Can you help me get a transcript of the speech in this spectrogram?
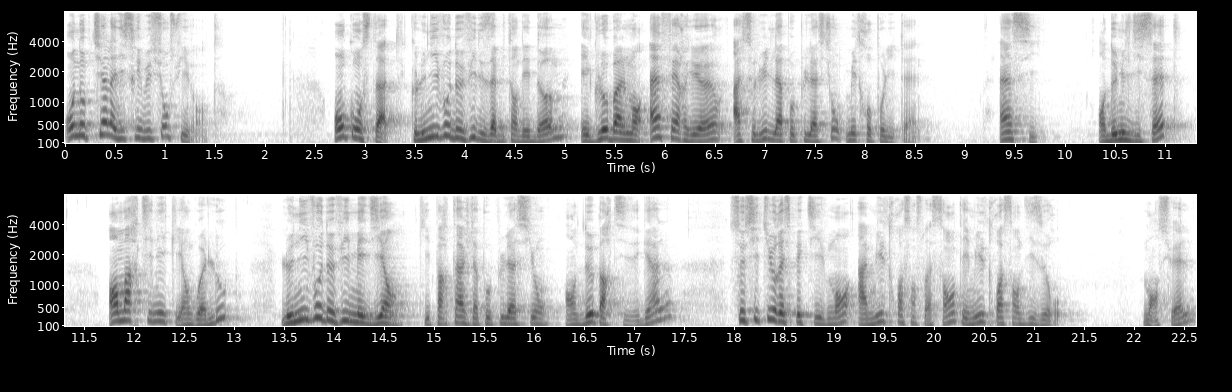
on obtient la distribution suivante. On constate que le niveau de vie des habitants des DOM est globalement inférieur à celui de la population métropolitaine. Ainsi, en 2017, en Martinique et en Guadeloupe, le niveau de vie médian, qui partage la population en deux parties égales, se situe respectivement à 1360 et 1310 euros mensuels,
